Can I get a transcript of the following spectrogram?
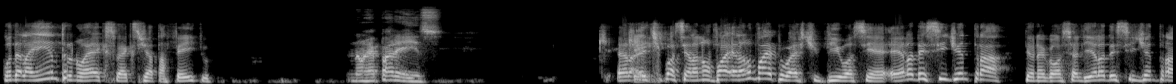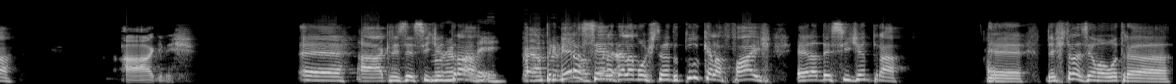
quando ela entra no X, o X já está feito? Não reparei isso. Ela, é, tipo assim, ela não vai, ela não vai pro Westview, assim, é, ela decide entrar. Tem um negócio ali, ela decide entrar. A Agnes. É, a Agnes decide não entrar. Reparei. É, a primeira cena dela mostrando tudo que ela faz, ela decide entrar. É, deixa eu trazer uma outra,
